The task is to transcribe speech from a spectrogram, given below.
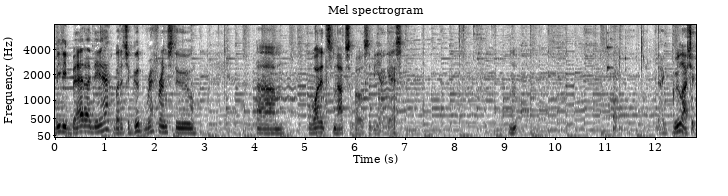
really bad idea, but it's a good reference to um, what it's not supposed to be, I guess. Mm. That goulash is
